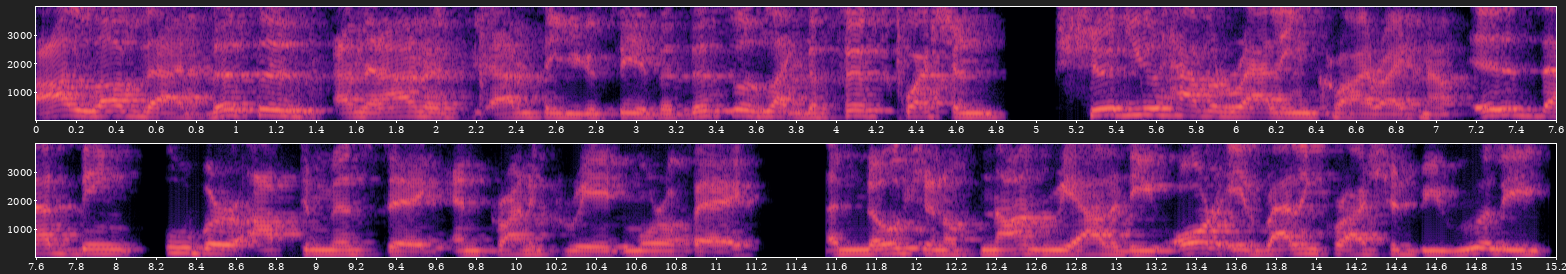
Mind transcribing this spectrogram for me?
I love that. This is, I mean, I don't know if, I don't think you can see it, but this was like the fifth question. Should you have a rallying cry right now? Is that being uber optimistic and trying to create more of a a notion of non-reality or a rallying cry should be really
